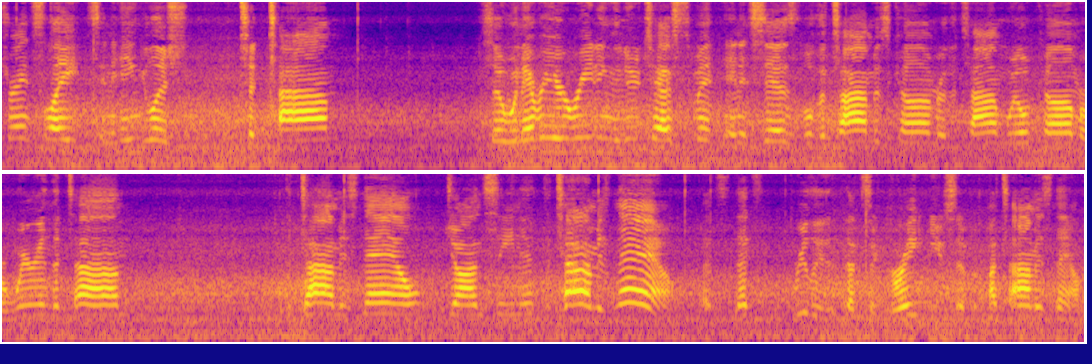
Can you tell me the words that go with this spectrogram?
translates in English to time. So whenever you're reading the New Testament and it says, well, the time has come, or the time will come, or we're in the time, the time is now, John Cena, the time is now. That's that's really that's a great use of it. My time is now.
